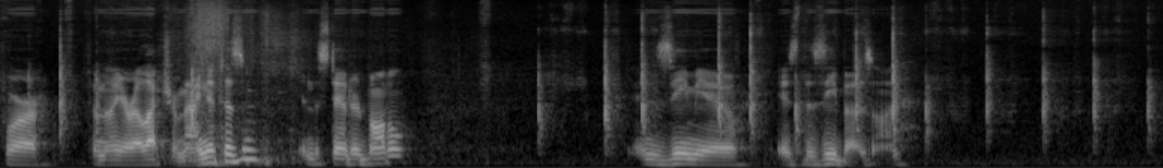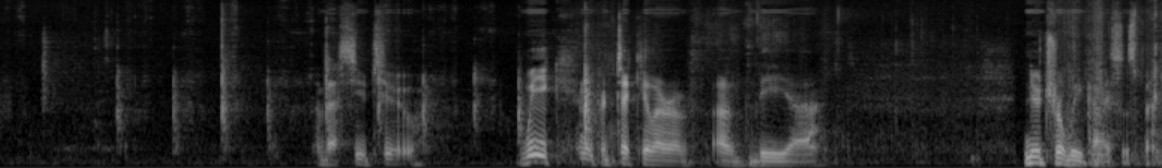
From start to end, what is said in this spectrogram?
for familiar electromagnetism in the standard model. And Z mu is the Z boson of SU2 weak, and in particular of, of the uh, neutral weak isospin.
